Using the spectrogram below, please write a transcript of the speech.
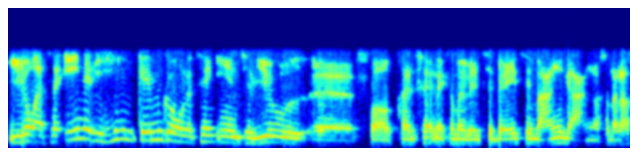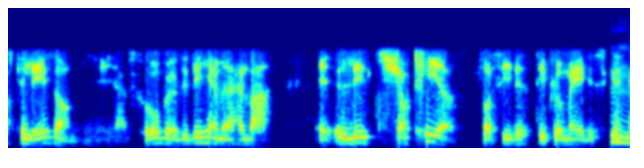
Jo, altså en af de helt gennemgående ting i interviewet øh, for prins Henrik, som man vendt tilbage til mange gange, og som man også kan læse om i hans kåbe, det er det her med, at han var øh, lidt chokeret for at sige det diplomatisk, mm.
